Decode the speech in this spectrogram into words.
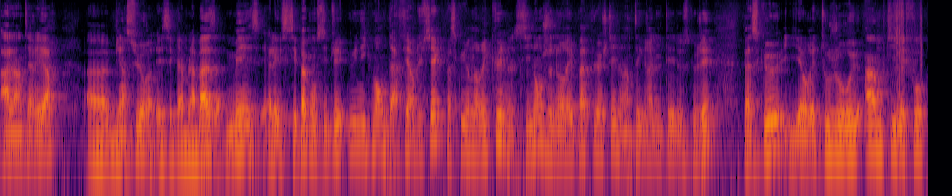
à l'intérieur. Euh, bien sûr, et c'est quand même la base, mais ce n'est pas constitué uniquement d'affaires du siècle parce qu'il n'y en aurait qu'une. Sinon, je n'aurais pas pu acheter l'intégralité de ce que j'ai parce qu'il y aurait toujours eu un petit défaut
